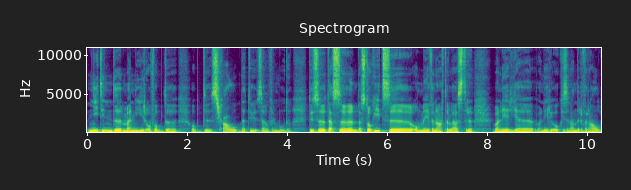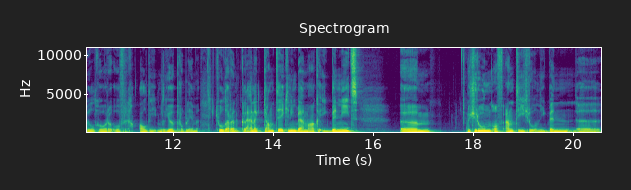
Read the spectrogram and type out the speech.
niet in de manier of op de, op de schaal dat u zou vermoeden. Dus dat, is, dat is toch iets om even naar te luisteren. Wanneer je, wanneer je ook eens een ander verhaal wil horen over al die milieuproblemen. Ik wil daar een kleine kanttekening bij maken. Ik ben niet. Um, groen of anti-groen. Ik ben uh,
